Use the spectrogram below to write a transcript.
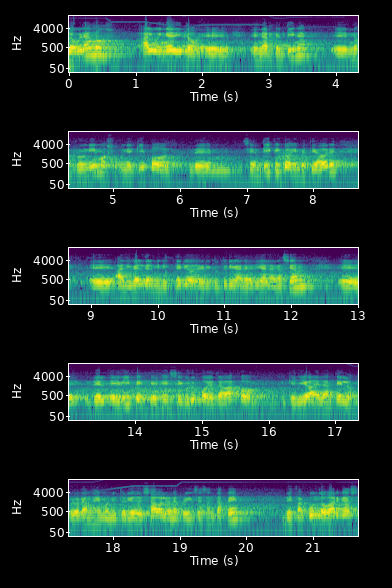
logramos algo inédito eh, en Argentina. Eh, nos reunimos un equipo de mm, científicos e investigadores eh, a nivel del Ministerio de Agricultura y Ganadería de la Nación, del EVIPES, que es ese grupo de trabajo que lleva adelante los programas de monitoreo de sábalo en la provincia de Santa Fe, de Facundo Vargas,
